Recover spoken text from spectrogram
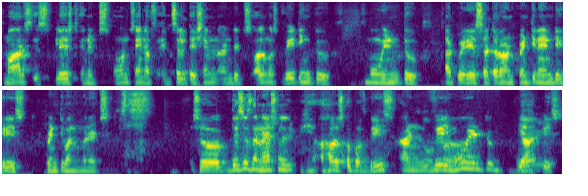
Mars, is placed in its own sign of exaltation and it's almost waiting to move into Aquarius at around 29 degrees 21 minutes. So this is the national horoscope of Greece, and So, we'll uh, move into yeah, here- please.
